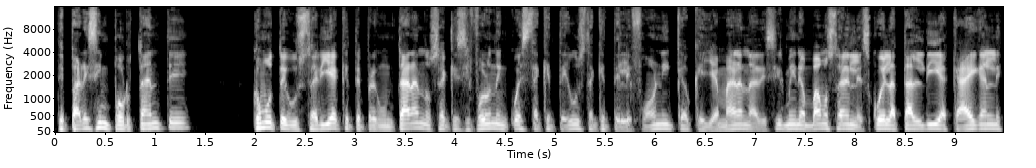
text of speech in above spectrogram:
¿Te parece importante? ¿Cómo te gustaría que te preguntaran? O sea, que si fuera una encuesta, ¿qué te gusta? ¿Qué telefónica? O que llamaran a decir, mira, vamos a estar en la escuela tal día, cáiganle.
